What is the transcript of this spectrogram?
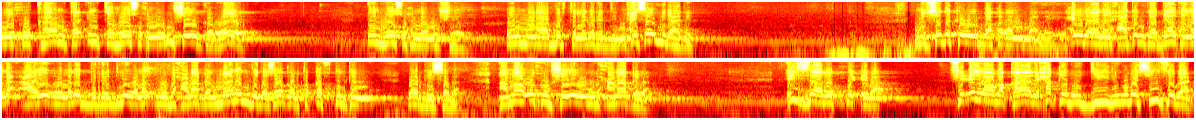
iyo xukaamta inta hoos wax loogu sheegi karo ee in hoos wax loogu sheego oon manaabirta laga radin. Maxay saa u yidhaahdeen? Mafsado ka weyn baa ka dhalin baa leeyahy waxay yidhahdeen xaakimka haddii halkan laga caayo oo laga diradiyo oo uuba xanaaqi maana ujeeda soo qabta qaf dilkan waarkiisaba ama wuxuu sheegay uuba xanaaqiba cizaaba ku ciba ficilaaba qaadi xaqiibuu diidi uba sii fogaan.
